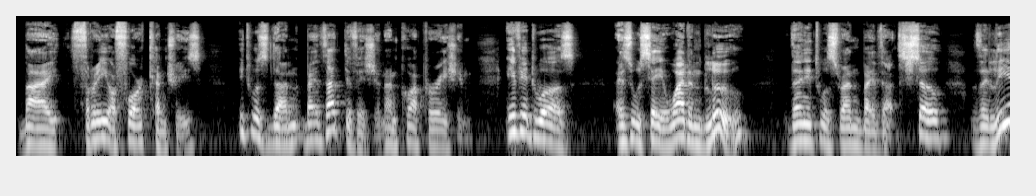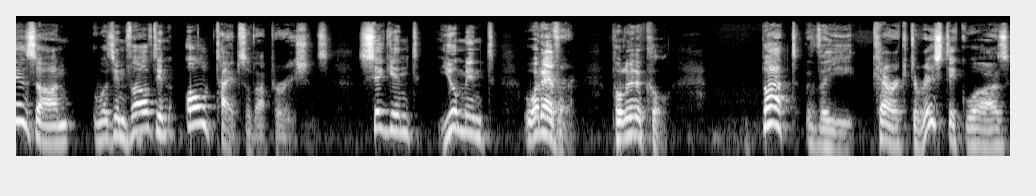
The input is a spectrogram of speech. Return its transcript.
by three or four countries, it was done by that division and cooperation. If it was, as we say, white and blue, then it was run by that. So the liaison was involved in all types of operations, SIGINT, HUMINT, whatever, political. But the characteristic was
